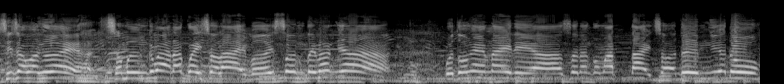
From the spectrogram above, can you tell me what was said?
Xin chào mọi người, chào mừng các bạn đã quay trở lại với Sơn Tây Bắc nhá Buổi tối ngày hôm nay thì à, Sơn đang có mặt tại chợ đêm Nghĩa Đô.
